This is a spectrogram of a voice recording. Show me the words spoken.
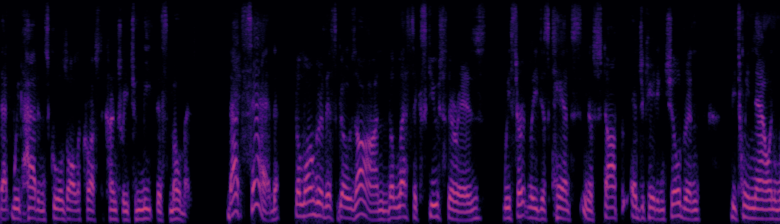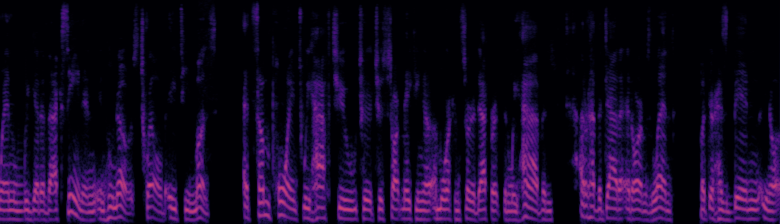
that we've had in schools all across the country to meet this moment. That said, the longer this goes on, the less excuse there is. We certainly just can't, you know, stop educating children between now and when we get a vaccine in, in who knows, 12, 18 months. At some point, we have to to, to start making a, a more concerted effort than we have. And I don't have the data at arm's length, but there has been, you know,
